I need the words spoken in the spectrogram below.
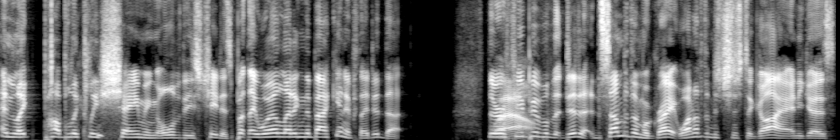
and like publicly shaming all of these cheaters, but they were letting them back in if they did that. There are a few people that did it, and some of them were great. One of them is just a guy, and he goes,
